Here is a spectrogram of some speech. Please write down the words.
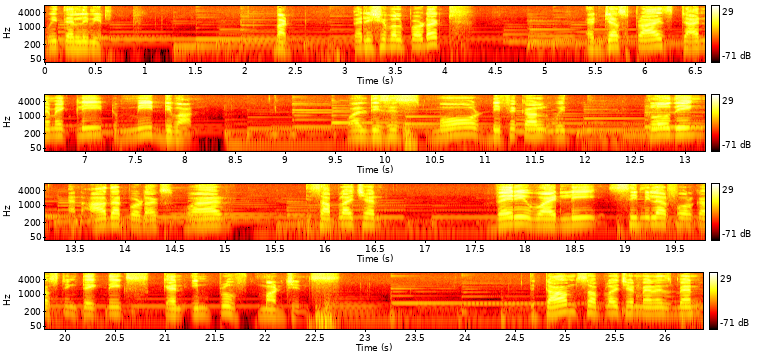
with a limit. But perishable product adjust price dynamically to meet demand. While this is more difficult with clothing and other products where the supply chain vary widely, similar forecasting techniques can improve margins. The term supply chain management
